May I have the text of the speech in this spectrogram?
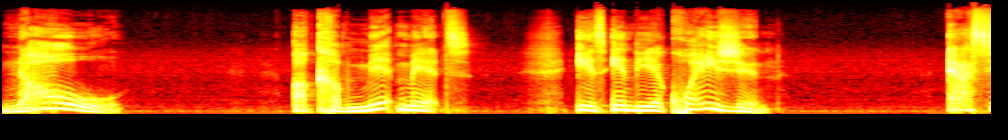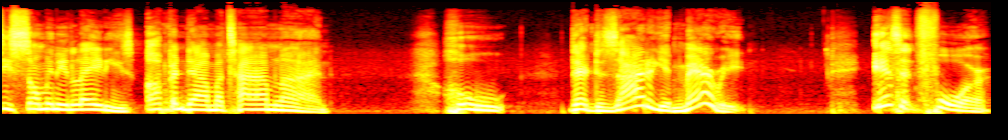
No. A commitment is in the equation. And I see so many ladies up and down my timeline who their desire to get married isn't for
